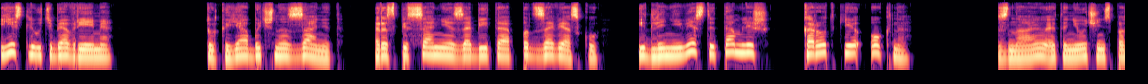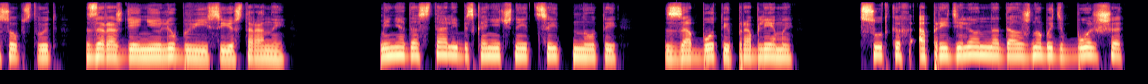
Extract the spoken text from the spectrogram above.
есть ли у тебя время. Только я обычно занят, расписание забито под завязку, и для невесты там лишь короткие окна. Знаю, это не очень способствует зарождению любви с ее стороны. Меня достали бесконечные цейтноты, заботы, проблемы. В сутках определенно должно быть больше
